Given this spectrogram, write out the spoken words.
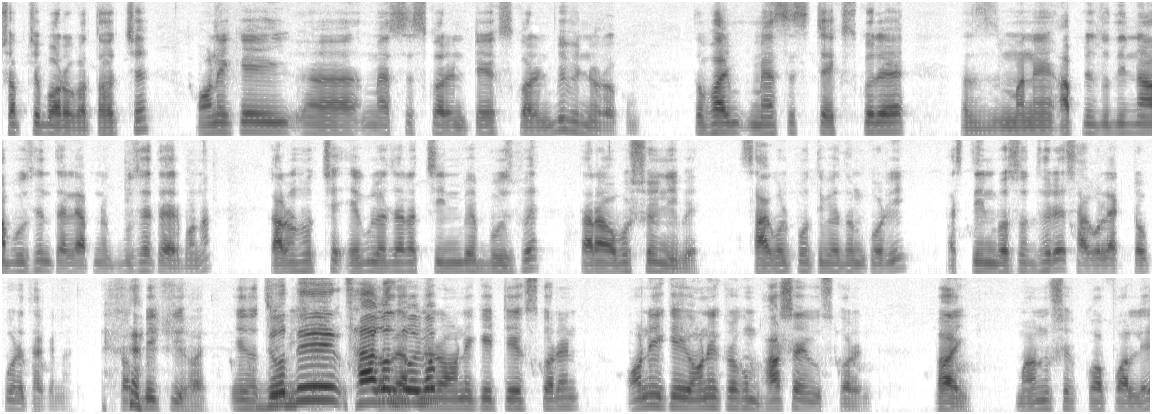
সবচেয়ে বড় কথা হচ্ছে অনেকেই মেসেজ করেন টেক্সট করেন বিভিন্ন রকম। তো ভাই মেসেজ টেক্সট করে মানে আপনি যদি না বুঝেন তাহলে আপনাকে বুঝাইতে পারব না। কারণ হচ্ছে এগুলো যারা চিনবে বুঝবে তারা অবশ্যই নিবে। ছাগল প্রতিবেদন করি আজ তিন বছর ধরে ছাগল একটাও পড়ে থাকে না। সব বিক্রি হয়। যদি ছাগল অনেকেই টেক্সট করেন অনেকেই অনেক রকম ভাষা ইউজ করেন। ভাই মানুষের কপালে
